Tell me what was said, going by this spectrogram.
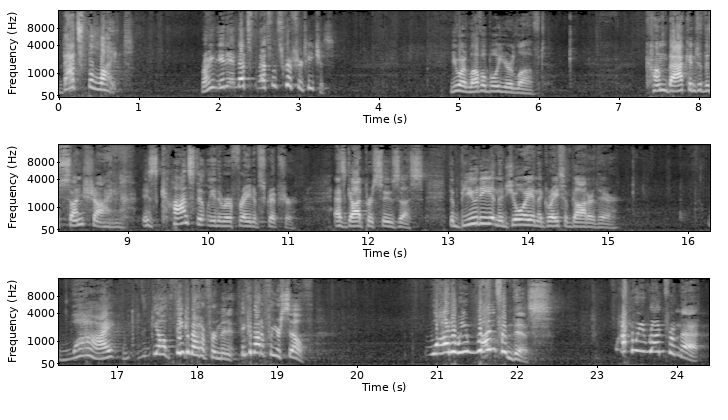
That's the light, right? It, that's, that's what Scripture teaches. You are lovable, you're loved. Come back into the sunshine is constantly the refrain of Scripture as God pursues us. The beauty and the joy and the grace of God are there. Why? Y'all, think about it for a minute. Think about it for yourself. Why do we run from this? Why do we run from that?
